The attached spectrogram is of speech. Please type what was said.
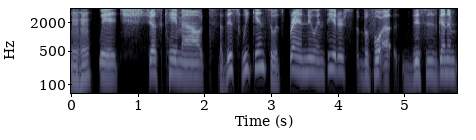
Mhm. which just came out this weekend, so it's brand new in theaters. Before uh, this is going to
